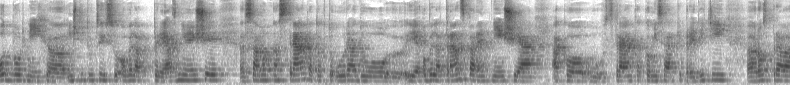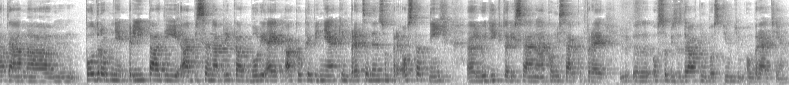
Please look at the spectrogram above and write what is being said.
odborných e, inštitúcií sú oveľa priaznejšie. Samotná stránka tohto úradu je oveľa transparentnejšia ako stránka komisárky pre deti. Rozpráva tam podrobne prípady, aby sa napríklad boli aj ako keby nejakým precedensom pre ostatných e, ľudí, ktorí sa na komisárku pre osoby so zdravotným postihnutím obrátia vrátia.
